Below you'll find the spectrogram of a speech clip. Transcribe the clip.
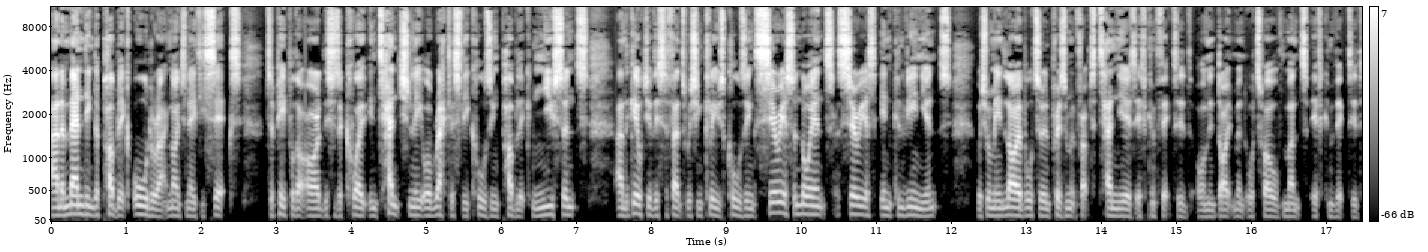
and amending the Public Order Act 1986 to people that are, this is a quote, intentionally or recklessly causing public nuisance, and the guilty of this offence, which includes causing serious annoyance, serious inconvenience, which will mean liable to imprisonment for up to 10 years if convicted on indictment or 12 months if convicted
